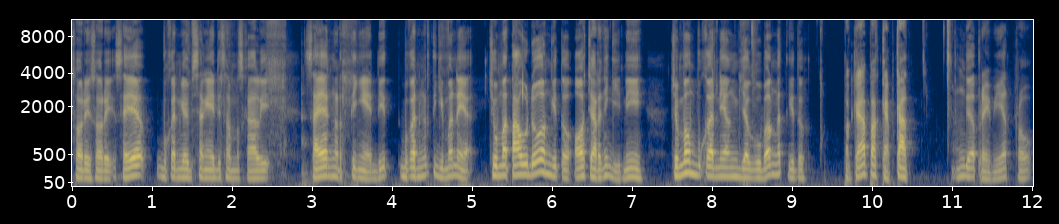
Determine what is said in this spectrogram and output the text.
sorry sorry. Saya bukan nggak bisa ngedit sama sekali. Saya ngerti ngedit, bukan ngerti gimana ya. Cuma tahu doang gitu. Oh caranya gini. Cuma bukan yang jago banget gitu. Pakai apa? CapCut. Enggak Premiere Pro.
